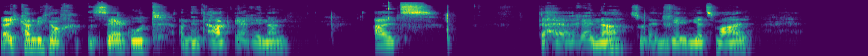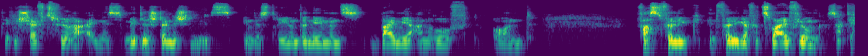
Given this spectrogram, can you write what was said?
Ja, ich kann mich noch sehr gut an den Tag erinnern, als der Herr Renner, so nennen wir ihn jetzt mal, der Geschäftsführer eines mittelständischen Industrieunternehmens bei mir anruft und fast völlig in völliger Verzweiflung sagte,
